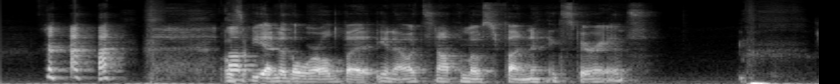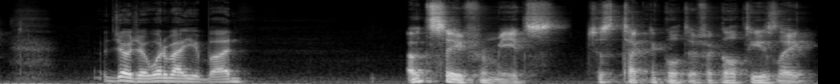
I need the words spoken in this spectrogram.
not the end of the world, but you know it's not the most fun experience. Jojo, what about you, bud? I would say for me, it's just technical difficulties. Like,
